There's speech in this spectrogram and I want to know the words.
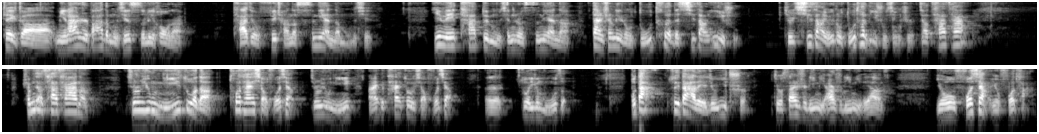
这个米拉日巴的母亲死了以后呢，他就非常的思念的母亲，因为他对母亲那种思念呢。诞生了一种独特的西藏艺术，就是西藏有一种独特的艺术形式，叫擦擦。什么叫擦擦呢？就是用泥做的脱胎小佛像，就是用泥拿一个胎做个小佛像，呃，做一个模子，不大，最大的也就一尺，就三十厘米、二十厘米的样子。有佛像，有佛塔。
